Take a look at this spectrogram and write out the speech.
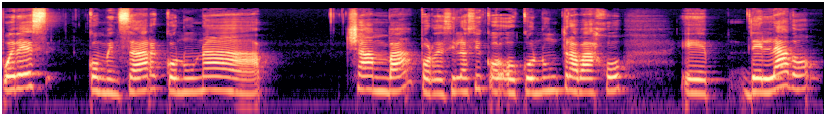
puedes comenzar con una chamba, por decirlo así, o con un trabajo eh, del lado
